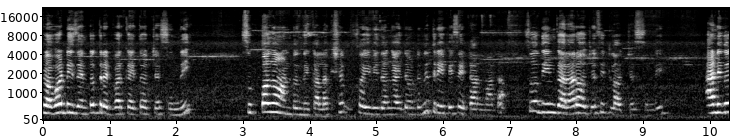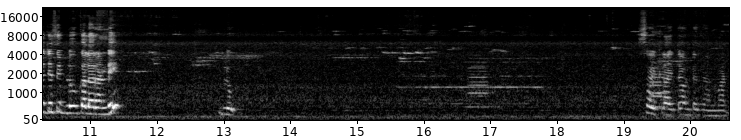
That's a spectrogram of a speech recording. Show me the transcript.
ఫ్లవర్ డిజైన్తో థ్రెడ్ వర్క్ అయితే వచ్చేస్తుంది. సూపర్గా ఉంటుంది కలెక్షన్. సో ఈ విధంగా అయితే ఉంటుంది. త్రీ పీస్ సెట్ అనమాట సో దీని కలర్ వచ్చేసి ఇట్లా వచ్చేస్తుంది. అండ్ ఇది వచ్చేసి బ్లూ కలర్ అండి. బ్లూ. సో ఇట్లా అయితే ఉంటుంది అనమాట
